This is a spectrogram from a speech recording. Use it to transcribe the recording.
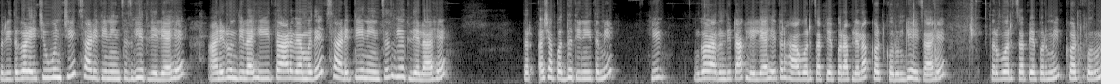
तर इथं गळ्याची उंची साडेतीन इंचच घेतलेली आहे. आणि रुंदीलाही इथं आडव्यामध्ये साडेतीन इंचच घेतलेलं आहे. तर अशा पद्धतीने इथं मी ही गळारुंदी टाकलेली आहे तर हा वरचा पेपर आपल्याला कट करून घ्यायचा आहे. तर वरचा पेपर मी कट करून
